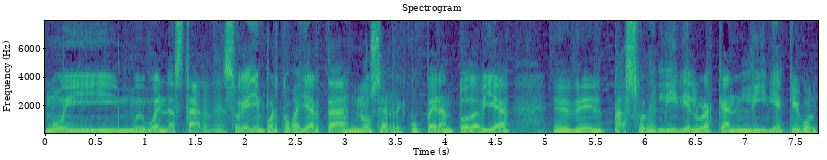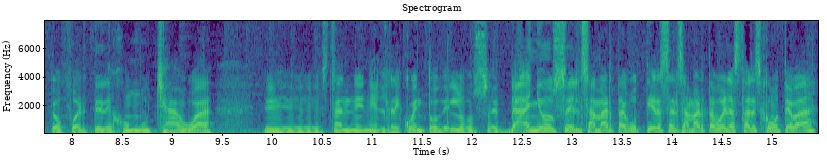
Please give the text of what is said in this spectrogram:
Muy, muy buenas tardes. Hoy en Puerto Vallarta no se recuperan todavía eh, del paso de Lidia, el huracán Lidia que golpeó fuerte, dejó mucha agua. Eh, están en el recuento de los eh, daños. El Samarta Gutiérrez, el Samarta, buenas tardes, ¿cómo te va?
